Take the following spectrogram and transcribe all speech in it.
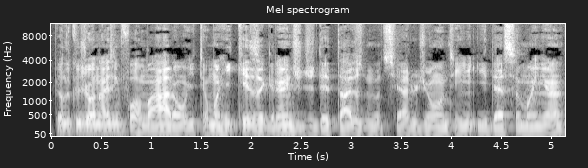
Pelo que os jornais informaram, e tem uma riqueza grande de detalhes do noticiário de ontem e dessa manhã,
